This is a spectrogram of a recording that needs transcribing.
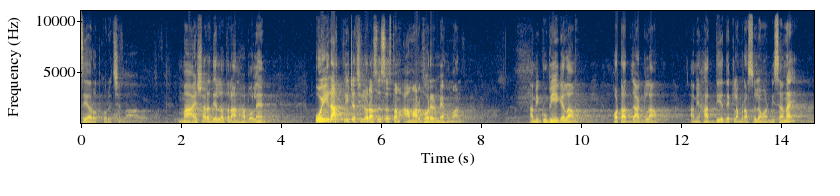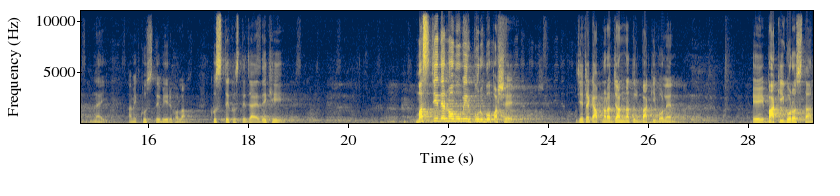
জিয়ারত করেছেন। মা তালা আনহা বলেন, ওই রাত্রিটা ছিল রাসুল ইসলাম আমার ঘরের মেহমান। আমি ঘুমিয়ে গেলাম, হঠাৎ জাগলাম। আমি হাত দিয়ে দেখলাম রাসুল আমার বিছানায় নাই। আমি খুঁজতে বের হলাম। খুঁজতে খুঁজতে যায়, দেখি মসজিদে নববীর পূর্ব পাশে, যেটাকে আপনারা জান্নাতুল বাকি বলেন, এই বাকি গোরস্থান,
